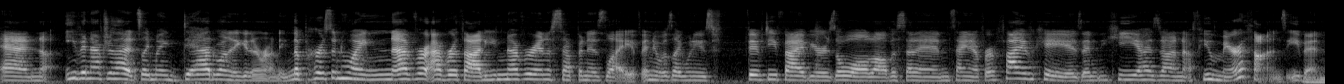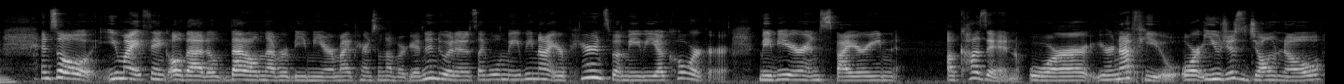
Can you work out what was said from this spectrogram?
And even after that, it's like my dad wanted to get into running. The person who I never ever thought he never ran a step in his life. And it was like when he was 55 years old all of a sudden signing up for 5ks and he has done a few marathons even. Mm-hmm. and so you might think oh that'll that'll never be me or my parents will never get into it. And it's like well maybe not your parents but maybe a coworker. Maybe you're inspiring a cousin or your nephew or you just don't know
